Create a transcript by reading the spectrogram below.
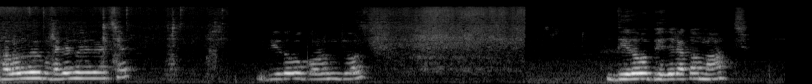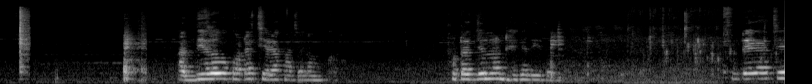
ভালোভাবে ভাজা হয়ে গেছে। দিয়ে দেবো গরম জল। দিয়ে দেবো ভেজে রাখা মাছ। আর দিয়ে দেবো কটা চেরা কাঁচা লঙ্কা। ফোটার জন্য ঢেকে দিয়ে দেবো। ফুটে গেছে,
